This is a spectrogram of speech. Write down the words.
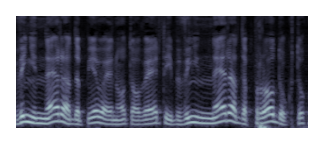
viņi nerada pievienoto vērtību, viņi nerada produktu,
